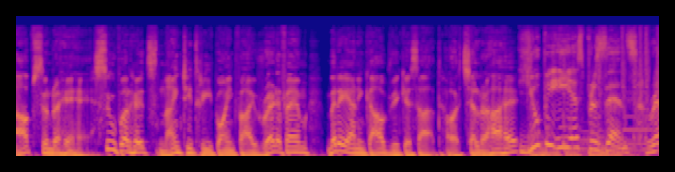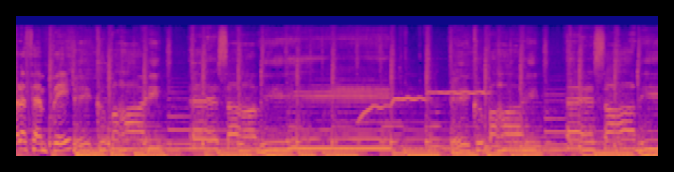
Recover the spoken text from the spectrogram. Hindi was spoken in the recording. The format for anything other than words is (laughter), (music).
आप सुन रहे हैं सुपर हिट्स 93.5 रेड एफएम मेरे यानी काव्य के साथ। और चल रहा है यूपीएस प्रेजेंट्स रेड एफएम पे एक पहाड़ी ऐसा भी। एक पहाड़ी ऐसा भी।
